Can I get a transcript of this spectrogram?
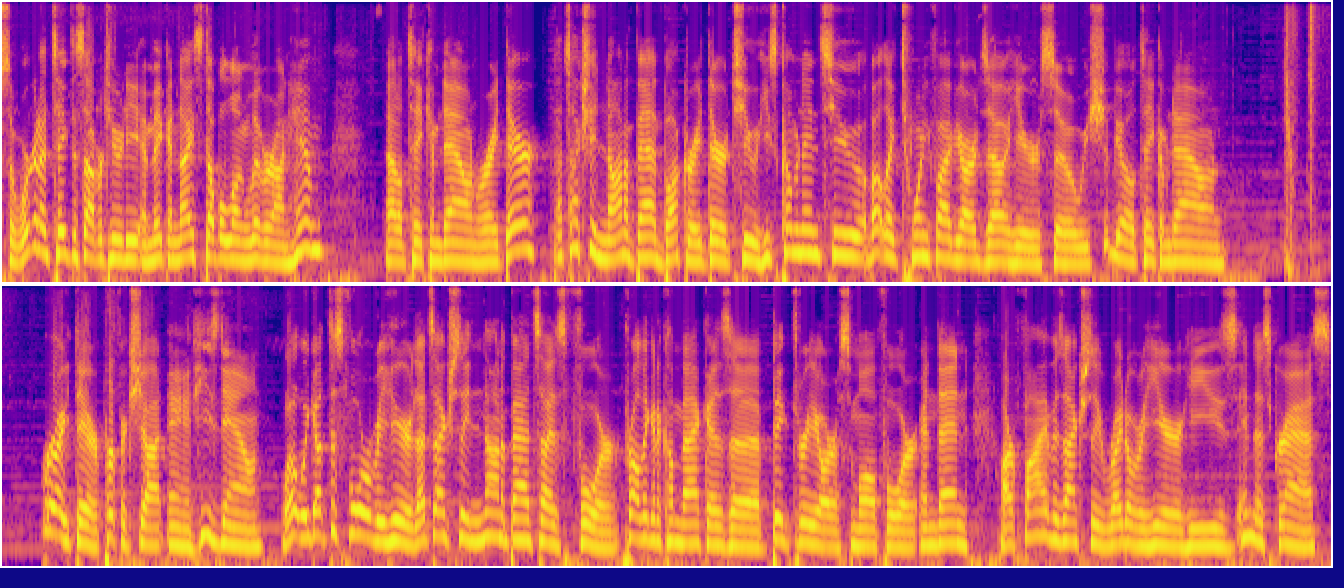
So we're going to take this opportunity and make a nice double lung liver on him. That'll take him down right there. That's actually not a bad buck right there too. He's coming into about like 25 yards out here, so we should be able to take him down right there. Perfect shot, and he's down. Well, we got this four over here. That's actually not a bad size four. Probably going to come back as a big three or a small four. And then our five is actually right over here. He's in this grass.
